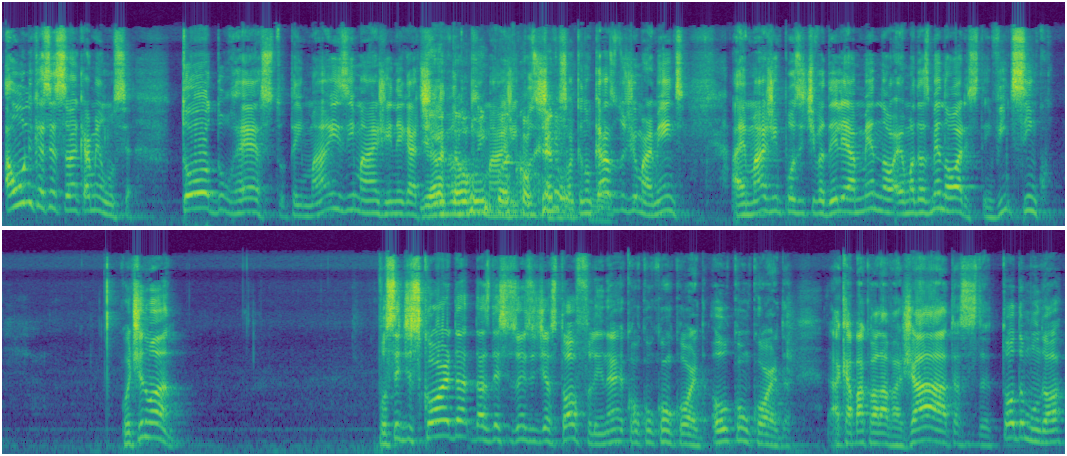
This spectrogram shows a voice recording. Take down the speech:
A única exceção é a Carmen Lúcia. Todo o resto tem mais imagem negativa é do que imagem positiva. Só que no caso do Gilmar Mendes, a imagem positiva dele é a menor, é uma das menores, tem 25. Continuando. Você discorda das decisões do Dias Toffoli, né? Concorda ou concorda? Acabar com a Lava Jato, todo mundo, ó.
